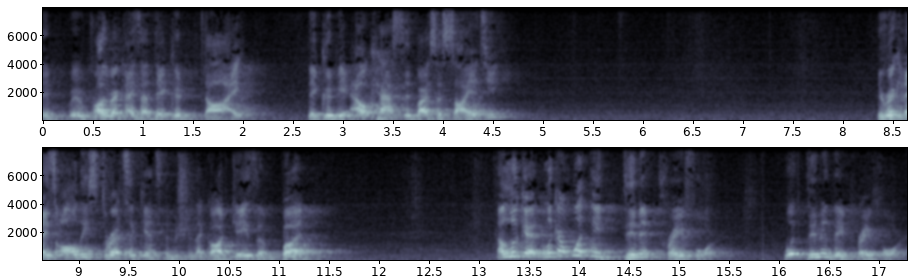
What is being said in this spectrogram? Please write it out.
they would probably recognize that they could die, they could be outcasted by society. They recognize all these threats against the mission that God gave them. But now look at, look at what they didn't pray for. What didn't they pray for?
